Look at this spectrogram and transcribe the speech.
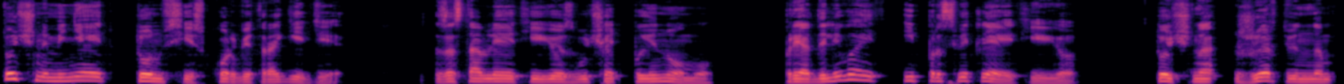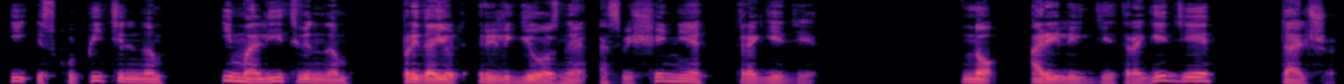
точно меняет тон всей скорби трагедии, заставляет ее звучать по-иному, преодолевает и просветляет ее, точно жертвенным и искупительным и молитвенным придает религиозное освещение трагедии. Но о религии трагедии дальше.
